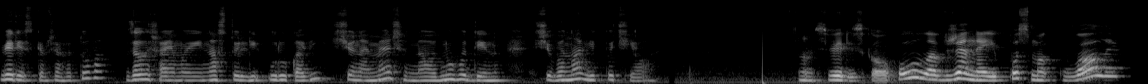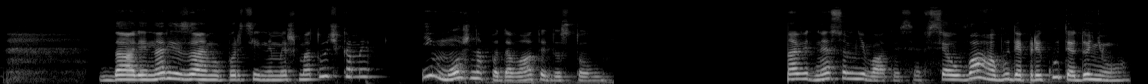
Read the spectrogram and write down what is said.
Вирізка вже готова. Залишаємо її на столі у рукаві щонайменше на 1 годину, щоб вона відпочила. Ось вирізка охолола, вже нею посмакували. Далі нарізаємо порційними шматочками і можна подавати до столу. Навіть не сумніватися, вся увага буде прикута до нього,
